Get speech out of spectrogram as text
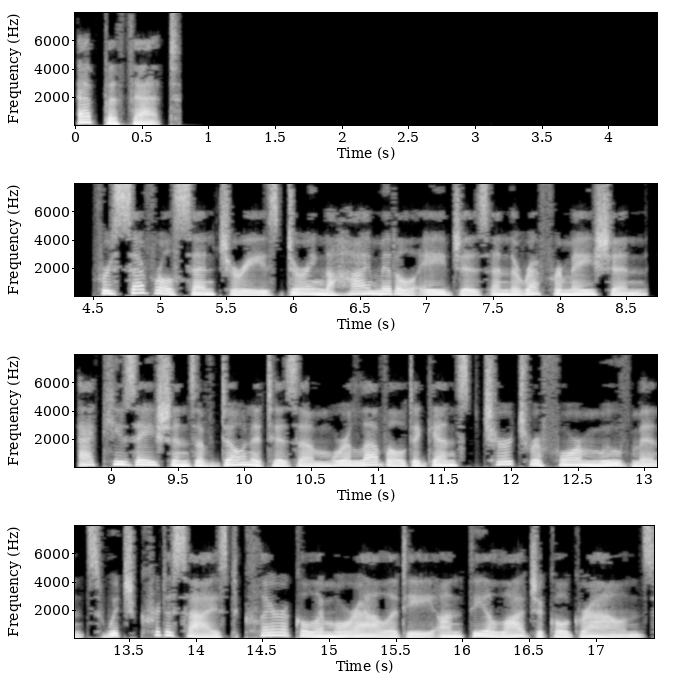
Epithet For several centuries during the High Middle Ages and the Reformation, accusations of Donatism were leveled against church reform movements which criticized clerical immorality on theological grounds.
